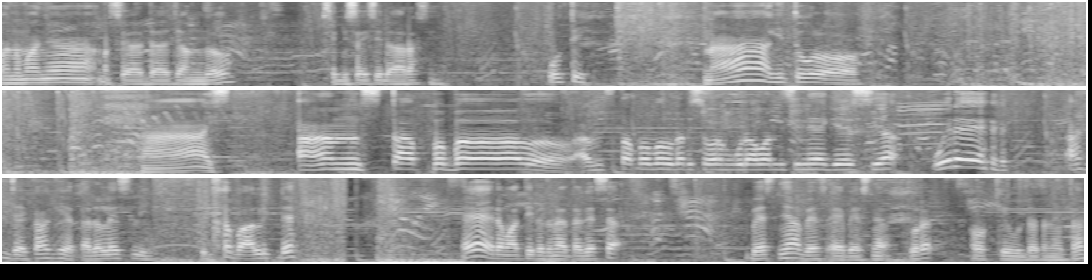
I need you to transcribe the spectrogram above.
apa namanya? Masih ada jungle. Masih bisa isi darah sih. Ulti. Nah, gitu loh. Nice. Unstoppable, unstoppable dari seorang gudawan di sini ya guys ya. Wih anjay kaget ada Leslie. Kita balik deh. Eh, udah mati ternyata guys ya. Base-nya, base, eh base-nya turret. Oke, udah ternyata.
